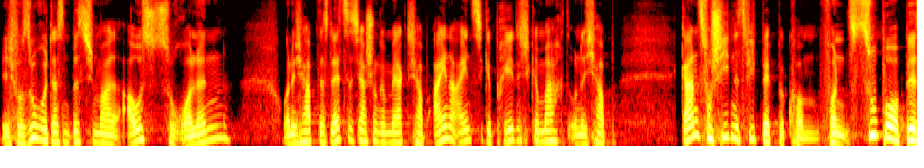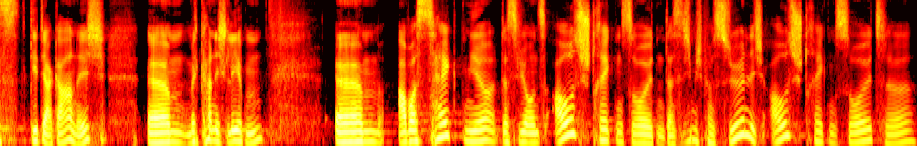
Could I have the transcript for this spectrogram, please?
ich versuche das ein bisschen mal auszurollen. Und ich habe das letztes Jahr schon gemerkt, ich habe eine einzige Predigt gemacht und ich habe ganz verschiedenes Feedback bekommen. Von super bis geht ja gar nicht, ähm, mit kann ich leben. Ähm, aber es zeigt mir, dass wir uns ausstrecken sollten, dass ich mich persönlich ausstrecken sollte,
